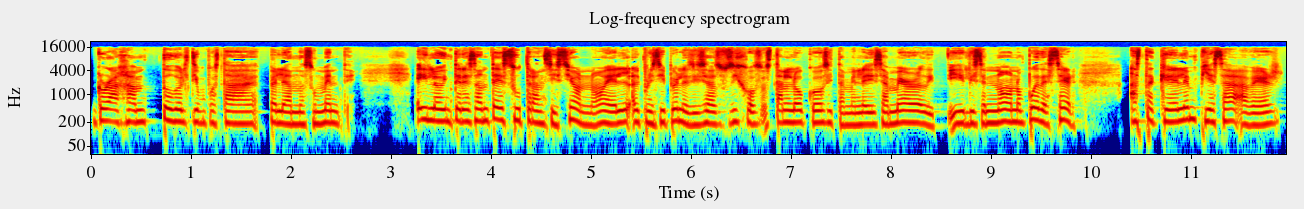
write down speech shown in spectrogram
Graham todo el tiempo está peleando a su mente. Y lo interesante es su transición, ¿no? Él al principio les dice a sus hijos, están locos, y también le dice a Meryl, y, y dice, no, no puede ser. Hasta que él empieza a ver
